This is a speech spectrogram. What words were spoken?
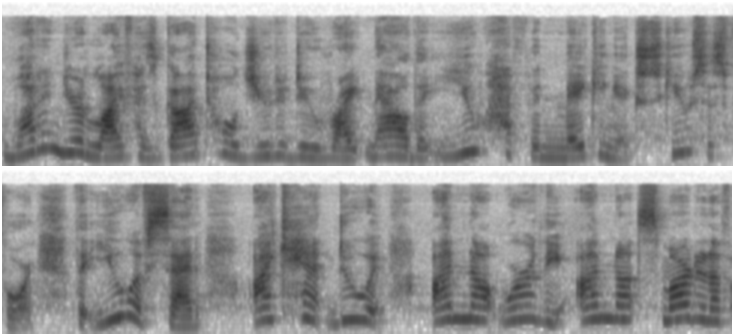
What in your life has God told you to do right now that you have been making excuses for? That you have said, I can't do it. I'm not worthy. I'm not smart enough.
